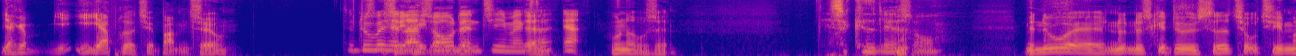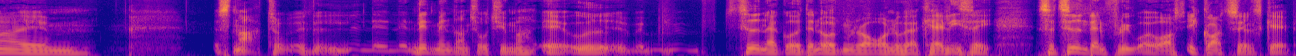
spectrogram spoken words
Jeg, kan, jeg, jeg prioriterer bare min søvn. Så du Så- vil så er hellere helt sove den time ekstra? Ja. 100 procent. Det er så kedeligt Ja. at sove. Men nu, øh, nu, nu skal du jo sidde to timer, øh, snart to, lidt mindre end to timer, øh, ude. Tiden er gået, den er 8 minutter over nu her, kan jeg lige se. Så tiden den flyver jo også i godt selskab.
